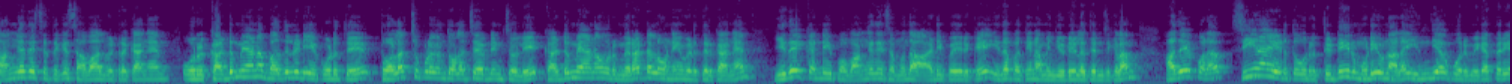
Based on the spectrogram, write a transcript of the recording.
வங்கதேசத்துக்கு சவால் விட்டுருக்காங்க. ஒரு கடுமையான பதிலடியை கொடுத்து தொலைச்சு புடவன் தொலைச்சு அப்படின்னு சொல்லி கடுமையான ஒரு மிரட்டல் ஒன்றையும் எடுத்திருக்காங்க இதை கண்டு இப்போ வங்கதேசம் வந்து ஆடி போயிருக்கு. இதை பத்தி நம்ம இந்த வீடியோல தெரிஞ்சுக்கலாம். அதே போல சீனா எடுத்த ஒரு திடீர் முடிவுனால இந்தியாவுக்கு ஒரு மிகப்பெரிய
